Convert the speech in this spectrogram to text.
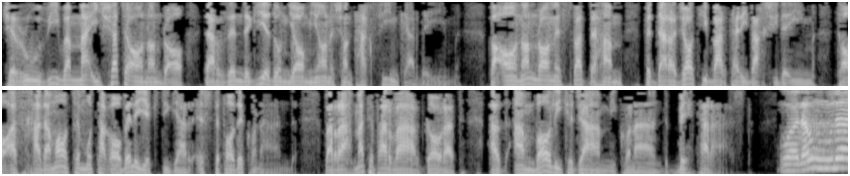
که روزی و معیشت آنان را در زندگی دنیا میانشان تقسیم کرده ایم و آنان را نسبت به هم به درجاتی برتری بخشیده ایم تا از خدمات متقابل یکدیگر استفاده کنند و رحمت پروردگارت از اموالی که جمع می کنند بهتر است ولولا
